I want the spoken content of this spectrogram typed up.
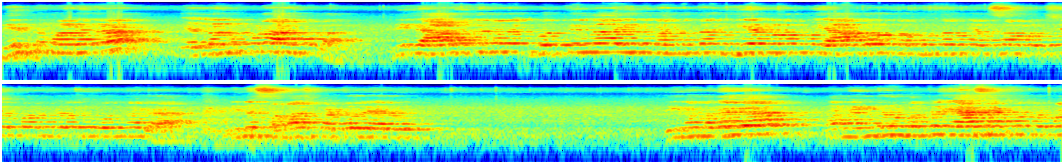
ನಿಂತು ಮಾಡಿದ್ರ ಎಲ್ಲನೂ ಕೂಡ ಆಗ್ತದ. ನೀವು ಯಾವ್ದು ನನಗೆ ಗೊತ್ತಿಲ್ಲ, ಇದು ನನ್ನ ಏನ್ ಮಾಡಬೇಕು ಯಾವ್ದೋ ನಮ್ಮ ಕೆಲಸ ಪಕ್ಷಪ್ಪ ಅಂತ ಹೇಳೋದು ಹೋದ್ಮ್ಯಾಗ, ಇನ್ನು ಸಮಾಜ ಕಟ್ಟೋರು ಯಾರು? ಈಗ ನಮ್ಮ ಮನ್ಯಾಗ ನಮ್ಮ ಹೆಂಡರು ಮಕ್ಕಳು ಯಾರು ಸಾಕ್ಬೇಕಪ್ಪ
